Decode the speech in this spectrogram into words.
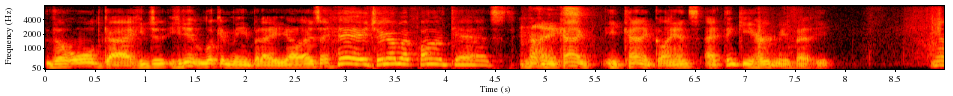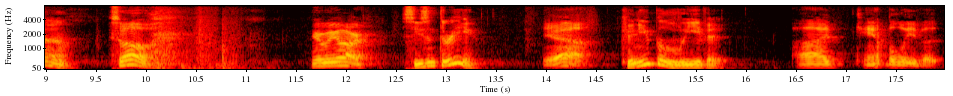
the old guy. He just he didn't look at me, but I yelled. I said, "Hey, check out my podcast." And He Nice. kind of he kind of glanced. I think he heard me, but he. I don't know. So, here we are. Season three. Yeah. Can you believe it? I can't believe it.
